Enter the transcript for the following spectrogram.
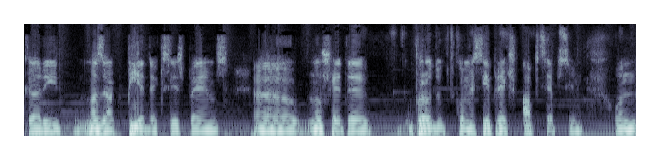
ka arī mazāk piedegs iespējams nu, šie produktu, ko mēs iepriekš apcepsim. Un,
